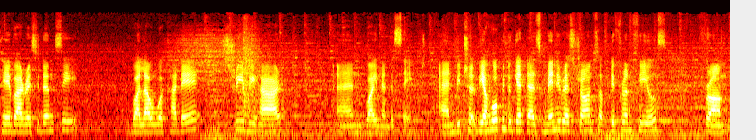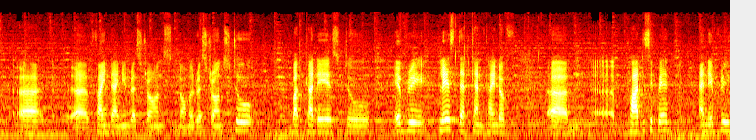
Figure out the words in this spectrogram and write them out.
Theva Residency, Walauwa Kade, Sri Bihar, and Wild and the Sage. And we, we are hoping to get as many restaurants of different fields from uh, uh, fine dining restaurants, normal restaurants to Batkades to every place that can kind of um, uh, participate and every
